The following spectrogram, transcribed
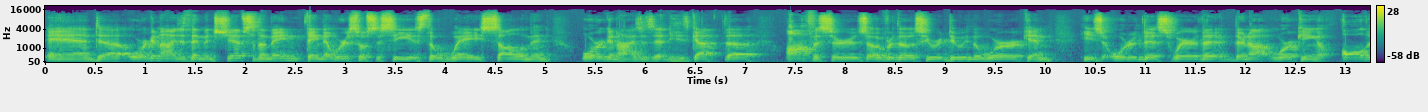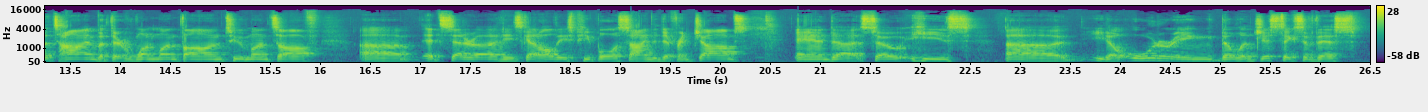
and uh, organizes them in shifts. So the main thing that we're supposed to see is the way Solomon organizes it. He's got the officers over those who are doing the work, and he's ordered this where they're not working all the time, but they're one month on, two months off, uh, etc. He's got all these people assigned to different jobs, and uh, so he's uh, you know, ordering the logistics of this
